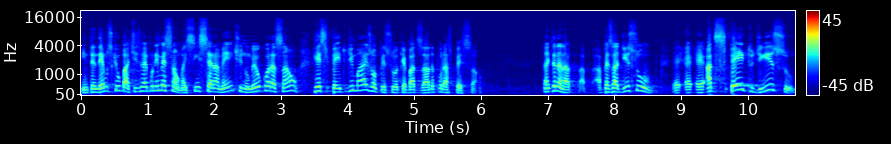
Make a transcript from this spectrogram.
Entendemos que o batismo é por imersão, mas sinceramente, no meu coração, respeito demais uma pessoa que é batizada por aspersão. Está entendendo? Apesar disso, é, é, é, a despeito disso,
